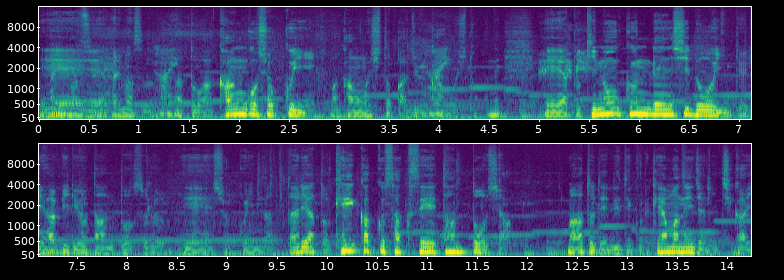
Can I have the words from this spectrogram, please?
えーあります、はい。あとは看護職員、まあ、看護師とか准看護師とかね、えーあと機能訓練指導員というリハビリを担当する、えー職員だったりあと計画作成担当者、まあ後で出てくるケアマネージャーに近い、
